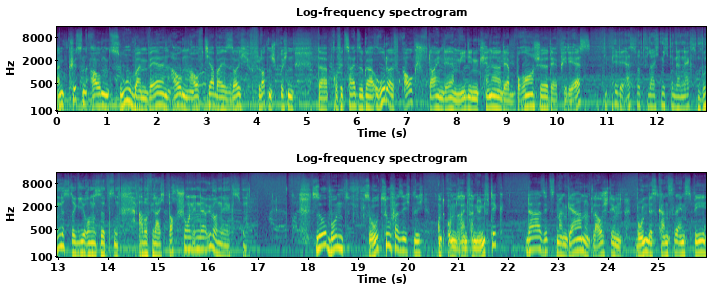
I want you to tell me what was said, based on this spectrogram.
Beim Küssen Augen zu, beim Wählen Augen auf. Tja, bei solch flotten Sprüchen, da prophezeit sogar Rudolf Augstein, der Medienkenner der Branche der PDS. Die PDS wird vielleicht nicht in der nächsten Bundesregierung sitzen, aber vielleicht doch schon in der übernächsten. So bunt, so zuversichtlich und obendrein vernünftig? Da sitzt man gern und lauscht dem Bundeskanzler ins B,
